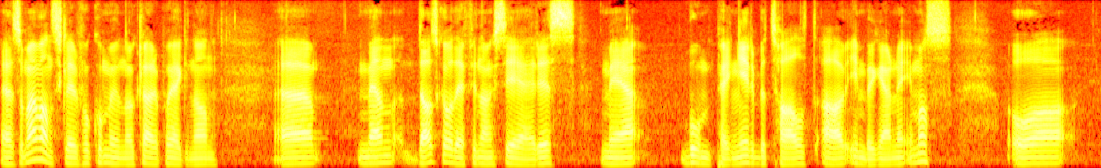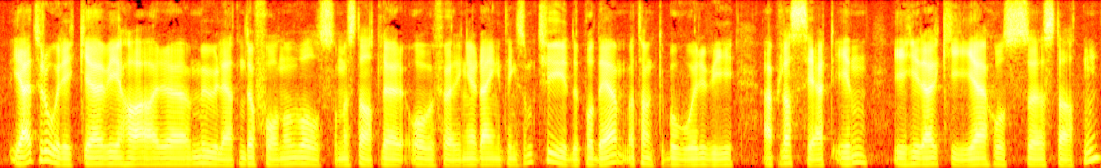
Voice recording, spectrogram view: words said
eh, som er vanskeligere for kommunene å klare på egen hånd. Eh, men da skal det finansieres med bompenger betalt av innbyggerne i Moss. Og jeg tror ikke vi har eh, muligheten til å få noen voldsomme statlige overføringer. Det er ingenting som tyder på det, med tanke på hvor vi er plassert inn i hierarkiet hos eh, staten.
